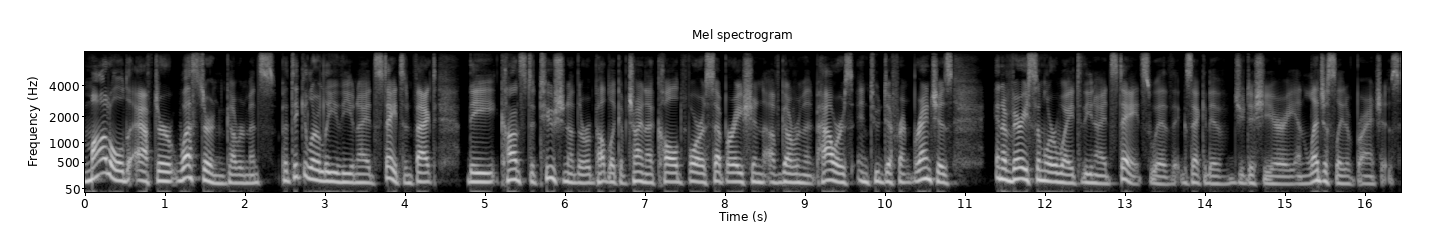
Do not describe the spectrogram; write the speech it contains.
modeled after Western governments, particularly the United States. In fact, the Constitution of the Republic of China called for a separation of government powers into different branches in a very similar way to the United States, with executive, judiciary, and legislative branches.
